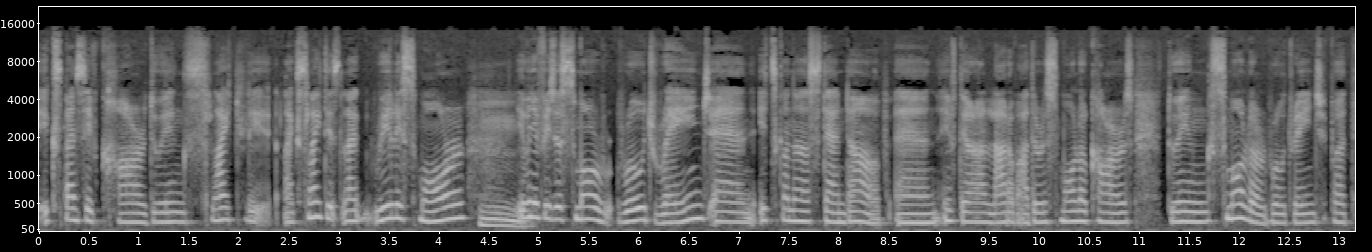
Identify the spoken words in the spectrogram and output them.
expensive car doing slightly like slightly like really small. Mm. even if it's a small road range and it's gonna stand up. And if there are a lot of other smaller cars doing smaller road range but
